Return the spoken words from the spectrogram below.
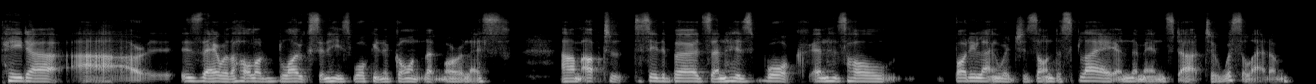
Peter uh, is there with a whole lot of blokes and he's walking the gauntlet, more or less, um, up to, to see the birds, and his walk and his whole body language is on display, and the men start to whistle at him.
